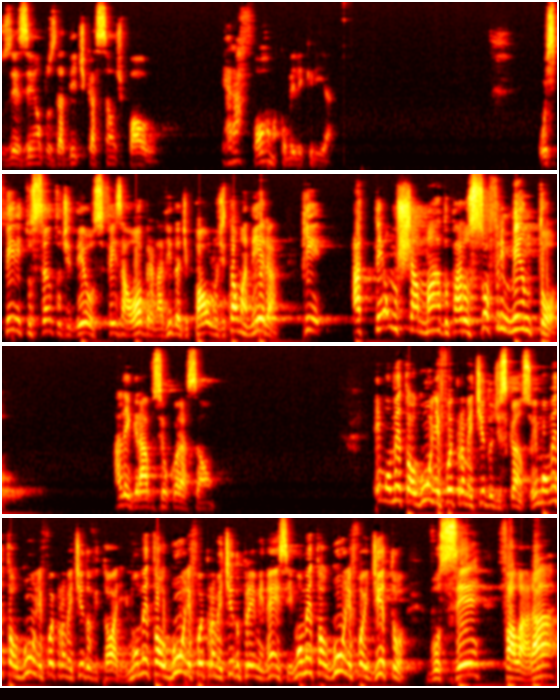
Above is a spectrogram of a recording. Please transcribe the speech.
Dos exemplos da dedicação de Paulo era a forma como ele cria. O Espírito Santo de Deus fez a obra na vida de Paulo de tal maneira que até um chamado para o sofrimento alegrava o seu coração. Em momento algum lhe foi prometido descanso, em momento algum lhe foi prometido vitória, em momento algum lhe foi prometido preeminência, em momento algum lhe foi dito: você falará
